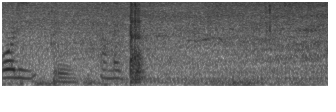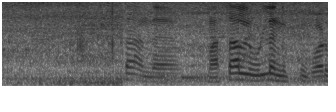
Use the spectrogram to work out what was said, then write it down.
கோழி. தான் அந்த மசால் உள்ள நிற்கும் கோடு.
